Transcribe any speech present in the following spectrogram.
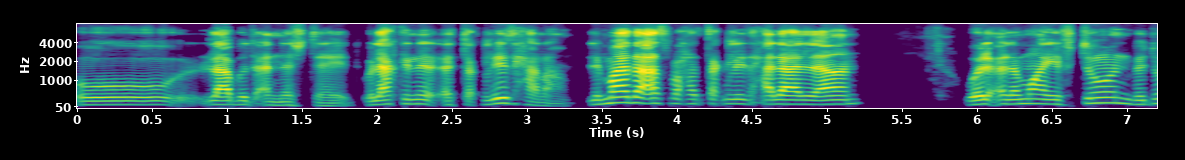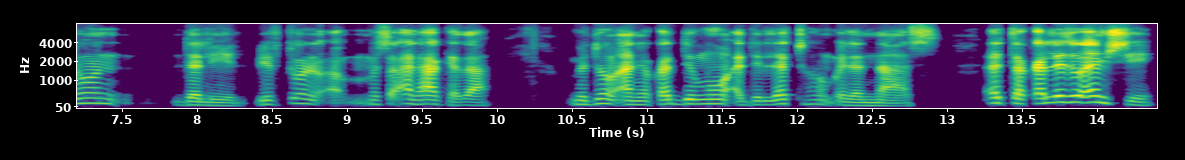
ولابد أن نجتهد ولكن التقليد حرام. لماذا أصبح التقليد حلال الآن؟ والعلماء يفتون بدون دليل يفتون مسائل هكذا بدون أن يقدموا أدلتهم إلى الناس. التقلد وامشي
